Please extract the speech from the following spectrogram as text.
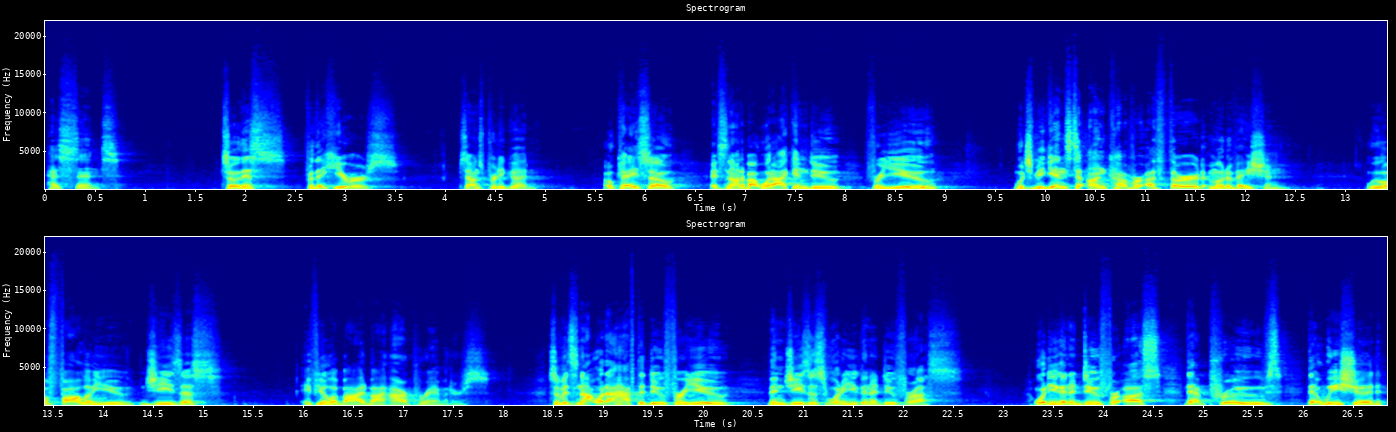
has sent. So, this, for the hearers, sounds pretty good. Okay, so it's not about what I can do for you, which begins to uncover a third motivation. We will follow you, Jesus, if you'll abide by our parameters. So if it's not what I have to do for you, then Jesus, what are you going to do for us? What are you going to do for us that proves that we should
